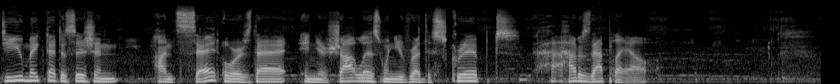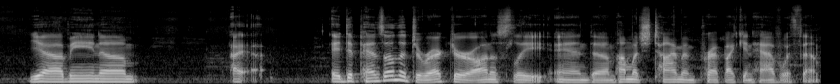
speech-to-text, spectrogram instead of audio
do you make that decision on set, or is that in your shot list when you've read the script? H- how does that play out? Yeah, I mean, um, I it depends on the director, honestly, and um, how much time and prep I can have with them,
